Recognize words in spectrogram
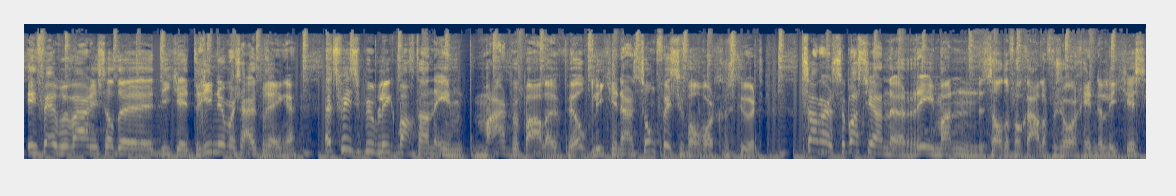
in februari zal de DJ drie nummers uitbrengen. Het Finse publiek mag dan in maart bepalen welk liedje naar het Songfestival wordt gestuurd. Zanger Sebastian Rehman zal de vocalen verzorgen in de liedjes.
